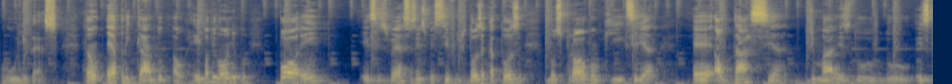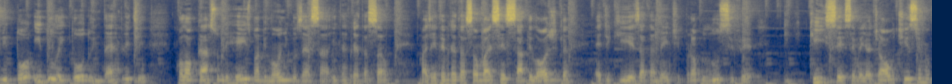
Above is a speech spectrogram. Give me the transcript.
o universo. Então, é aplicado ao rei babilônico, porém, esses versos específicos, de 12 a 14, nos provam que seria é, audácia demais do, do escritor e do leitor, do intérprete, colocar sobre reis babilônicos essa interpretação. Mas a interpretação mais sensata e lógica é de que exatamente próprio Lúcifer, que quis ser semelhante ao Altíssimo,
